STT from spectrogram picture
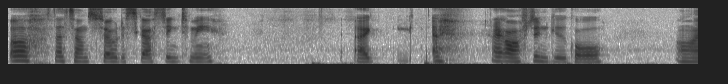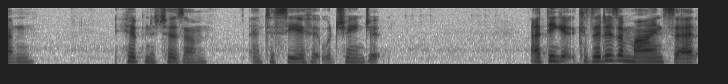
Oh, that sounds so disgusting to me. I I often Google on hypnotism and to see if it would change it. I think it because it is a mindset.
